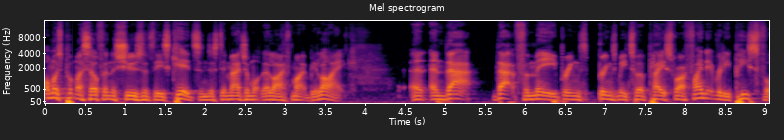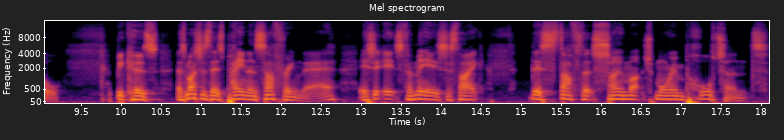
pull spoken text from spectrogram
almost put myself in the shoes of these kids and just imagine what their life might be like. And and that that for me brings brings me to a place where I find it really peaceful because as much as there's pain and suffering there it's it's for me it's just like there's stuff that's so much more important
